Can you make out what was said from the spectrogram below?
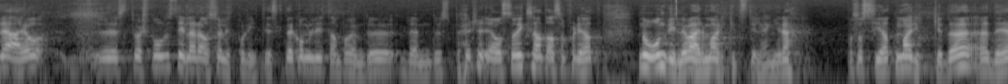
det er jo eh, Spørsmålet du stiller er også litt politisk. Det kommer litt an på hvem du, hvem du spør. Også? Altså fordi at Noen vil jo være markedstilhengere. Og så si at markedet eh, det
